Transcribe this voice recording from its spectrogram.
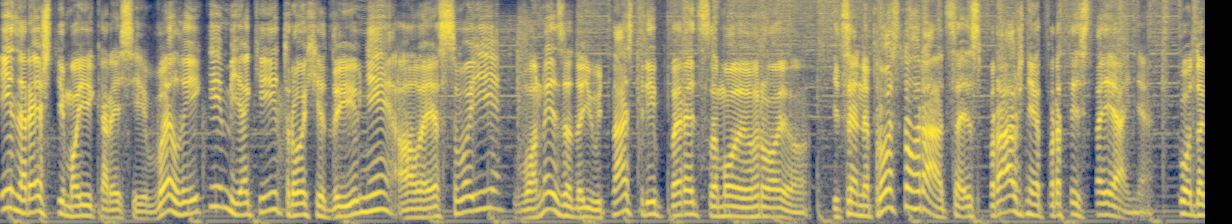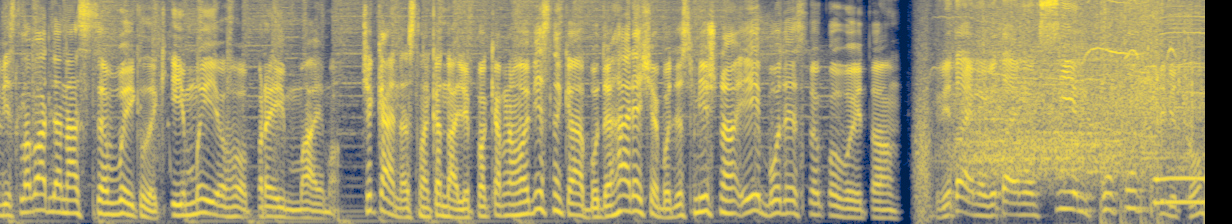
І нарешті мої карасі великі, м'які, трохи дивні, але свої. Вони задають настрій перед самою грою. І це не просто гра, це справжнє протистояння. Кодові слова для нас це виклик, і ми його приймаємо. Чекай нас на каналі Покерного вісника. Буде гаряче, буде смішно і буде соковито. Вітаємо, вітаємо всім. Пу-пу-пу.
